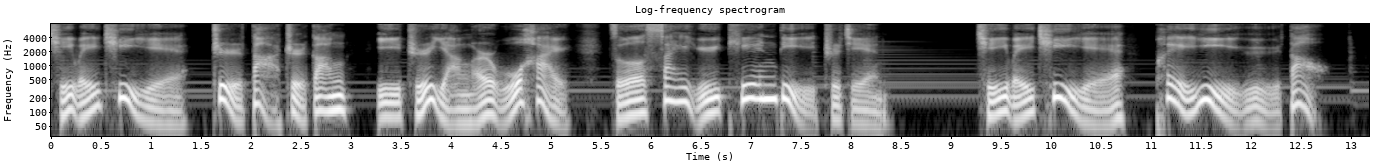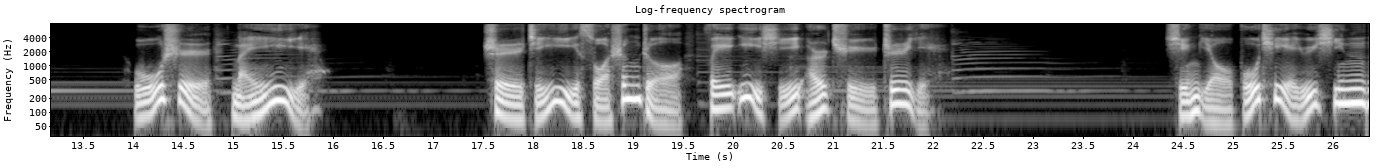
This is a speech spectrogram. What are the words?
其为气也，至大至刚，以直养而无害，则塞于天地之间。其为气也，配义与道，无是美也。是极易所生者，非一习而取之也。行有不切于心，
